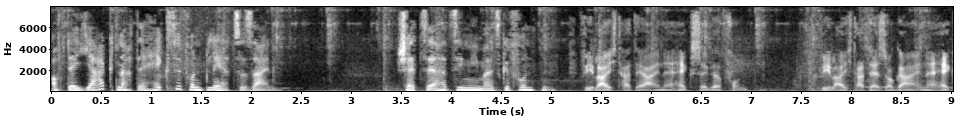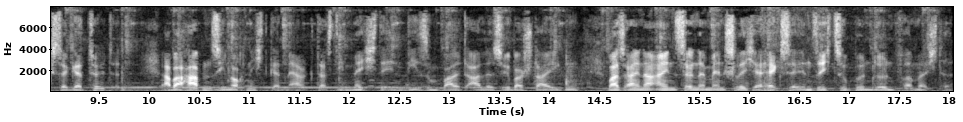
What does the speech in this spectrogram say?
auf der Jagd nach der Hexe von Blair zu sein. Schätze, er hat sie niemals gefunden. Vielleicht hat er eine Hexe gefunden. Vielleicht hat er sogar eine Hexe getötet. Aber haben Sie noch nicht gemerkt, dass die Mächte in diesem Wald alles übersteigen, was eine einzelne menschliche Hexe in sich zu bündeln vermöchte?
